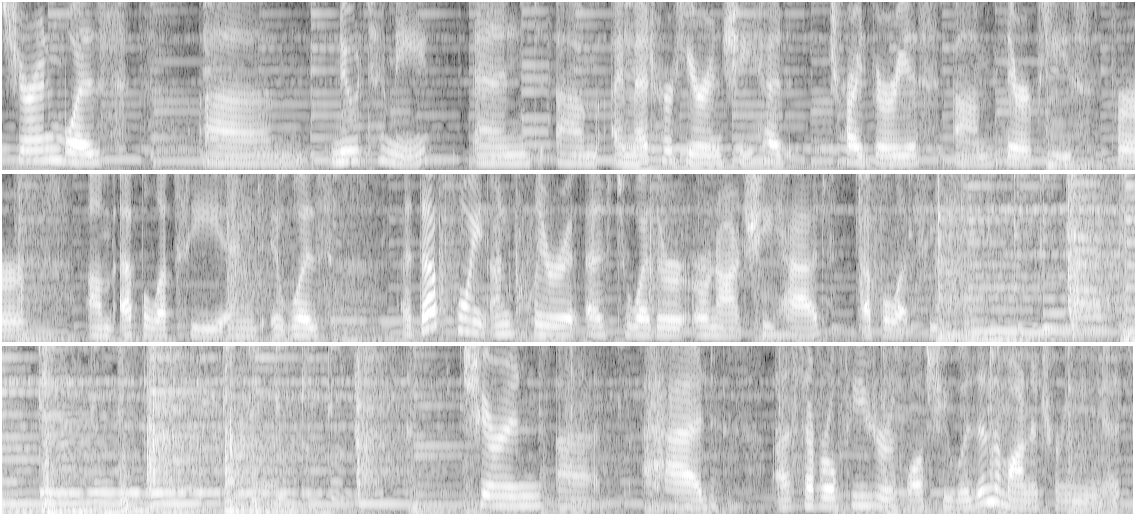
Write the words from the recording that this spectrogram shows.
Sharon was um, new to me and um, I met her here and she had tried various um, therapies for um, epilepsy. And it was at that point unclear as to whether or not she had epilepsy. Sharon uh, had uh, several seizures while she was in the monitoring unit.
